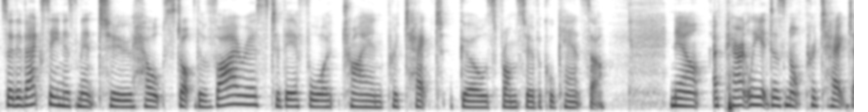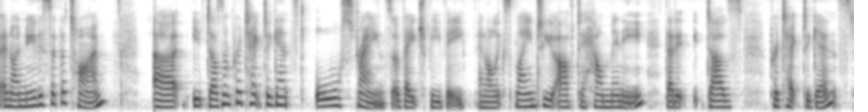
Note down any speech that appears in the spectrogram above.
So the vaccine is meant to help stop the virus to therefore try and protect girls from cervical cancer. Now, apparently it does not protect and I knew this at the time uh, it doesn't protect against all strains of HPV. And I'll explain to you after how many that it does protect against.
